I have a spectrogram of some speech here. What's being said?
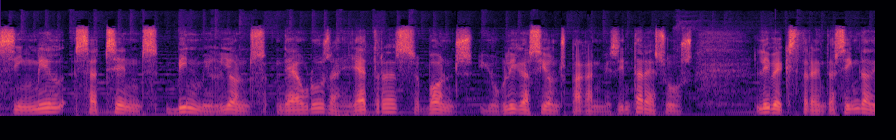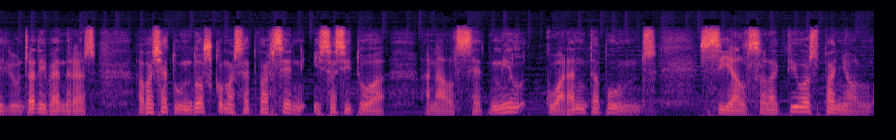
5.720 milions d'euros en lletres, bons i obligacions pagant més interessos, l'IBEX 35 de dilluns a divendres ha baixat un 2,7% i se situa en els 7.040 punts. Si el selectiu espanyol,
